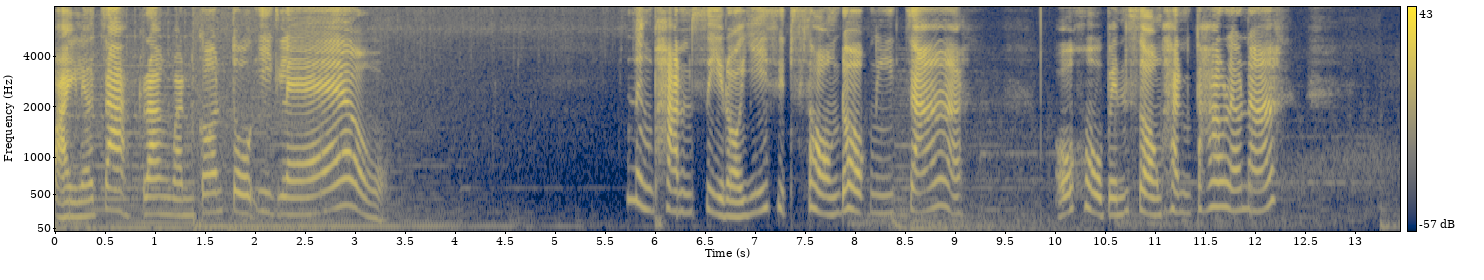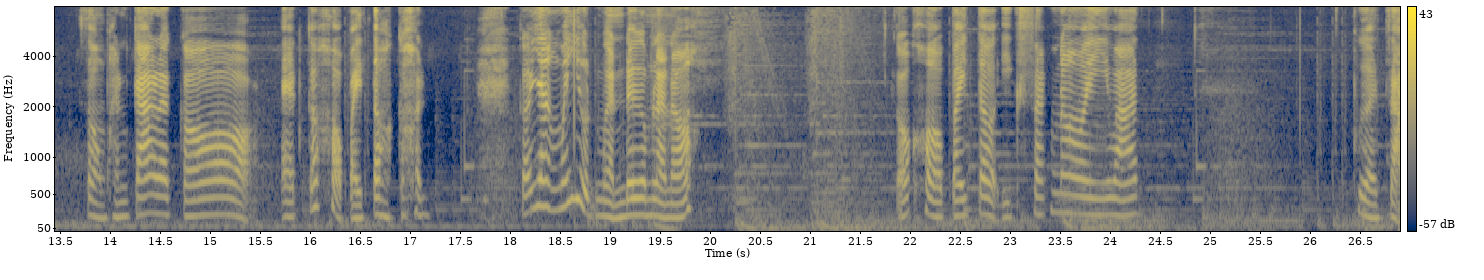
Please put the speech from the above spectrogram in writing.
ไปแล้วจ้ะรางวัลก้อนโตอีกแล้ว1,422 ดอกนี้จ้า โอ้โห เป็น2,009แล้วนะ2,009แล้วก็ แอดก็ขอไปต่อก่อน ก็ยังไม่หยุดเหมือนเดิมแหละเนาะ ก็ขอไปต่ออีกสักหน่อยว่าเผื่อจะ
